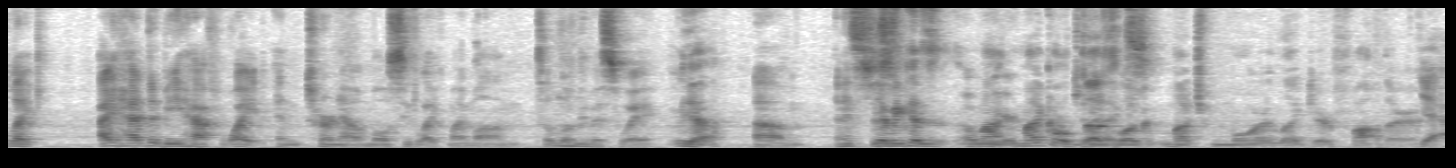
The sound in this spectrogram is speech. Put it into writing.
like, I had to be half white and turn out mostly like my mom to look Mhm. this way. yeah, Um, and it's yeah. just Because a Mi- weird Michael does genetics. look much more like your father. Yeah,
